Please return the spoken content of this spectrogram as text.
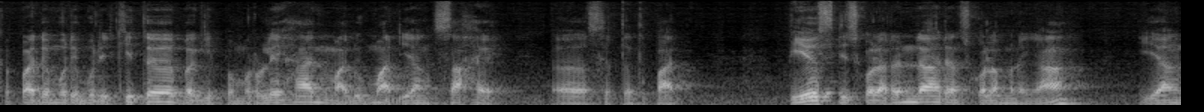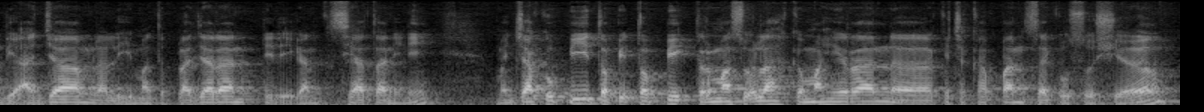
kepada murid-murid kita bagi pemerolehan maklumat yang sahih uh, serta tepat. Peers di sekolah rendah dan sekolah menengah yang diajar melalui mata pelajaran pendidikan kesihatan ini mencakupi topik-topik termasuklah kemahiran uh, kecekapan psikososial,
